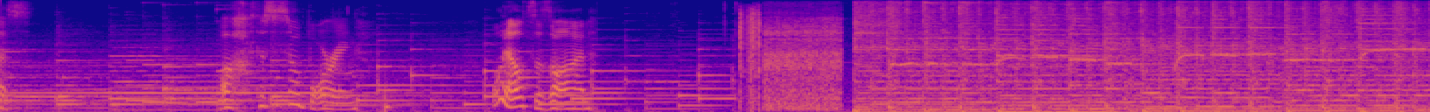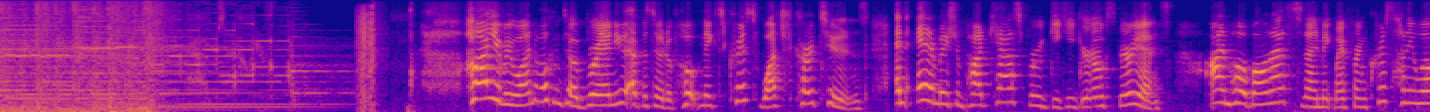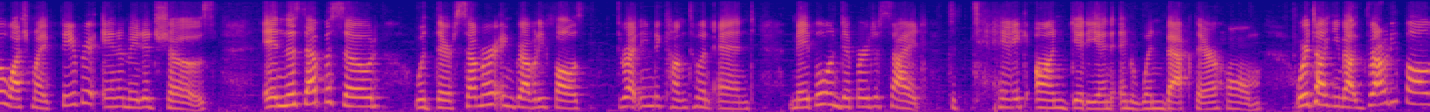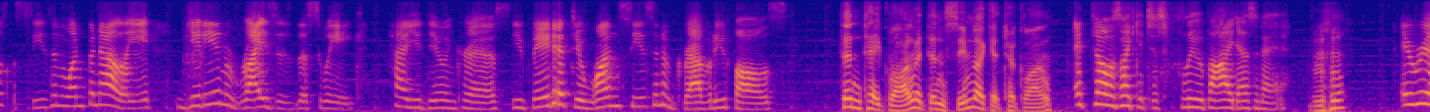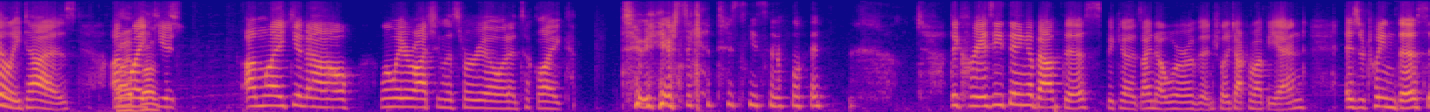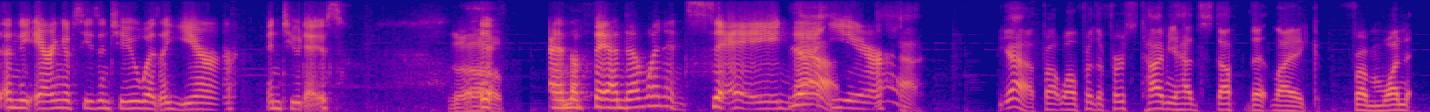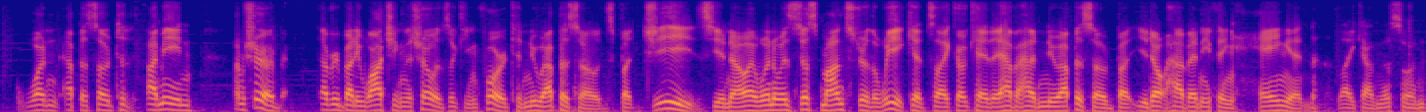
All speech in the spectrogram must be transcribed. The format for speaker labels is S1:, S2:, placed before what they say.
S1: this? Ugh, this is so boring. What else is on?
S2: Hi, everyone. Welcome to a brand new episode of Hope Makes Chris Watch Cartoons, an animation podcast for a geeky girl experience. I'm Hope Molinax, and I make my friend Chris Honeywell watch my favorite animated shows. In this episode, with their summer in Gravity Falls threatening to come to an end, Mabel and Dipper decide to take on Gideon and win back their home. We're talking about Gravity Falls season one finale. Gideon rises this week. How you doing, Chris? You've made it through one season of Gravity Falls.
S3: Didn't take long. It didn't seem like it took long.
S2: It feels like it just flew by, doesn't it?
S3: Mm-hmm.
S2: It really does.
S3: Five
S2: Unlike you, unlike you know when we were watching this for real and it took like two years to get to season one. The crazy thing about this, because I know we're eventually talking about the end, is between this and the airing of season two was a year and two days,
S3: Oh.
S2: and the fandom went insane that
S3: Yeah.
S2: year.
S3: Yeah. Yeah. Well, for the first time, you had stuff that like from one one episode to. I mean, I'm sure everybody watching the show is looking forward to new episodes, but geez, you know, and when it was just Monster of the Week, it's like okay, they haven't had a new episode, but you don't have anything hanging like on this one.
